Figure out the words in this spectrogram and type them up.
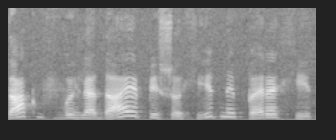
так виглядає пішохідний перехід.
